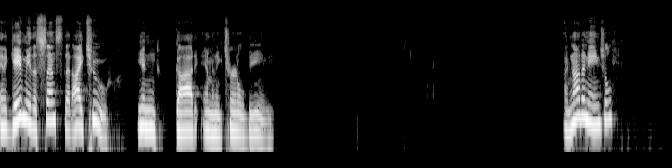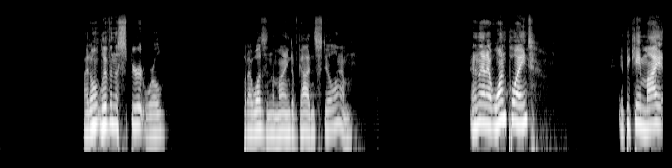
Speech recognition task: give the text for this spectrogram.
And it gave me the sense that I too, in God, am an eternal being. I'm not an angel. I don't live in the spirit world, but I was in the mind of God and still am. And then at one point, it became my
